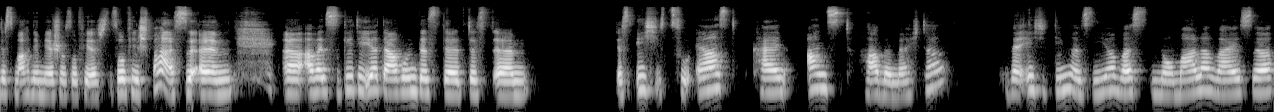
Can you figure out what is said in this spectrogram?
das macht mir schon so viel, so viel Spaß. Ähm, äh, aber es geht eher darum, dass, dass, ähm, dass ich zuerst keine Angst haben möchte, wenn ich Dinge sehe, was normalerweise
